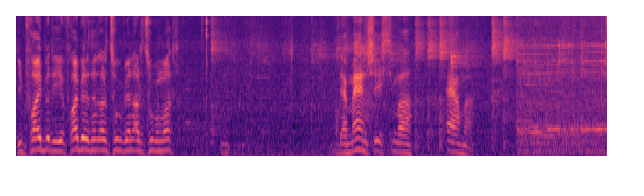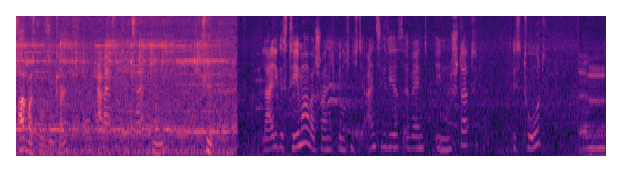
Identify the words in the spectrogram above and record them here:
Die Freibäder, die Freibäder sind alle zu, werden alle zugemacht. Der Mensch ist immer ärmer. Arbeitslosigkeit. Arbeitslosigkeit? Mhm. Viel. Leidiges Thema, wahrscheinlich bin ich nicht die Einzige, die das erwähnt. Innenstadt ist tot. Ähm,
